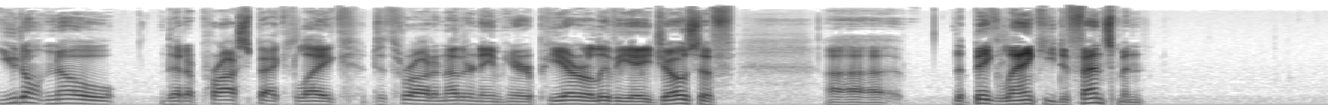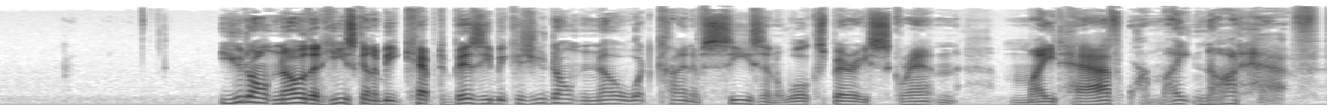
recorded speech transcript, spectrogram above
you don't know that a prospect like, to throw out another name here, Pierre Olivier Joseph, uh, the big lanky defenseman, you don't know that he's going to be kept busy because you don't know what kind of season Wilkes-Barre Scranton might have or might not have.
